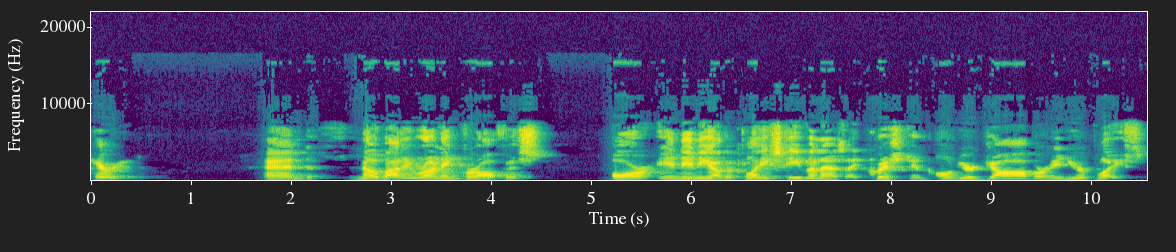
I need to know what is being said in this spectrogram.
Period. And nobody running for office or in any other place, even as a Christian on your job or in your place,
